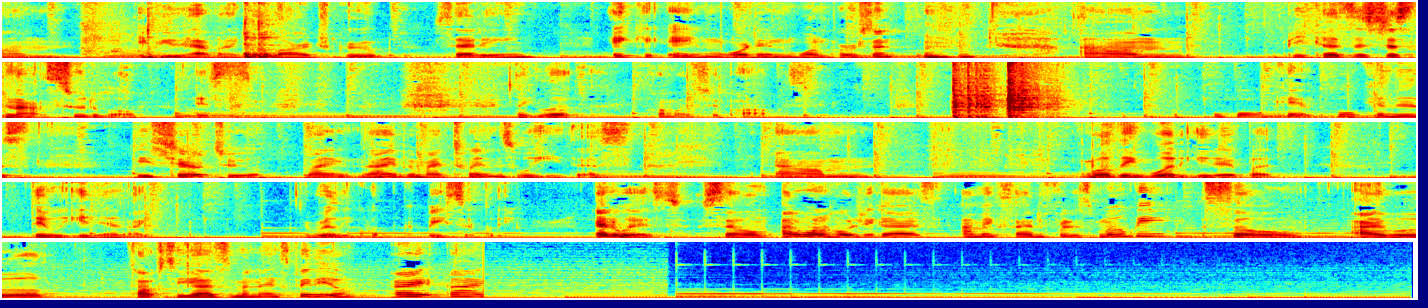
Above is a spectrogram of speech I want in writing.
um, if you have like a large group setting, aka more than one person, um, because it's just not suitable. It's like look how much it pops. Who can who can this be shared to? Like not even my twins will eat this. Um, well, they would eat it, but they would eat it like really quick, basically. Anyways, so I don't want to hold you guys. I'm excited for this movie, so I will talk to you guys in my next video. All right, bye.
